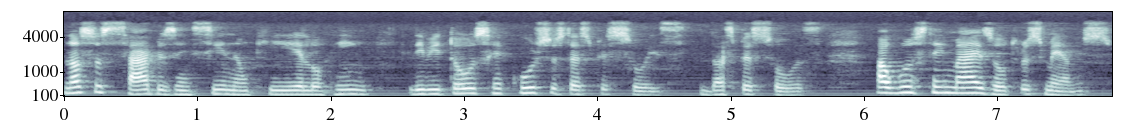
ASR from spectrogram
Nossos sábios ensinam que Elohim limitou os recursos das pessoas, das pessoas. Alguns têm mais, outros menos.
